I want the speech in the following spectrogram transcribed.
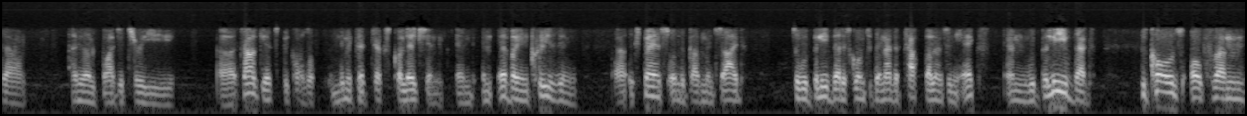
uh, annual budgetary uh, targets because of limited tax collection and an ever increasing uh, expense on the government side. So we believe that it's going to be another tough balancing act, and we believe that because of um,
